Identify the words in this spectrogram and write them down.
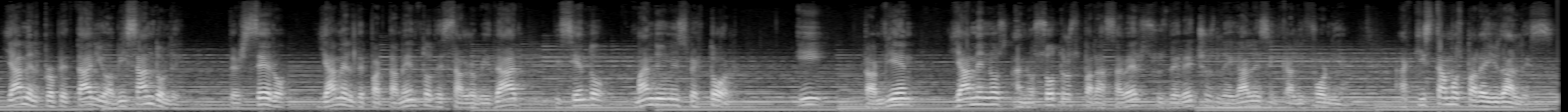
llame al propietario avisándole. Tercero, llame al departamento de salubridad diciendo mande un inspector. Y también llámenos a nosotros para saber sus derechos legales en California. Aquí estamos para ayudarles.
